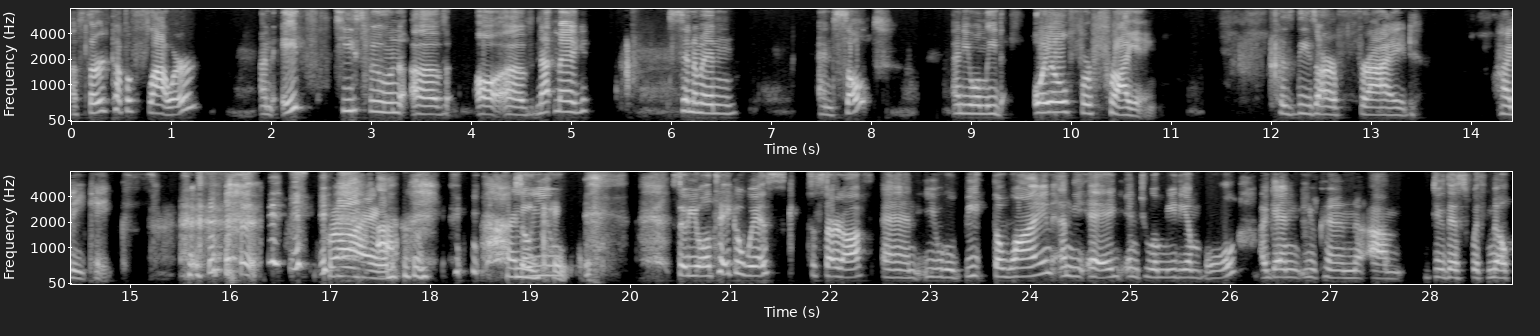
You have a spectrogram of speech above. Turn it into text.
a third cup of flour, an eighth teaspoon of uh, of nutmeg, cinnamon, and salt, and you will need oil for frying because these are fried honey cakes. Fried. Honey so you so you will take a whisk to start off and you will beat the wine and the egg into a medium bowl. Again you can um, do this with milk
